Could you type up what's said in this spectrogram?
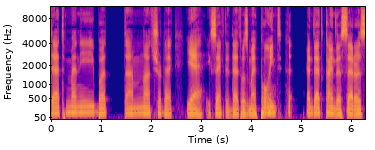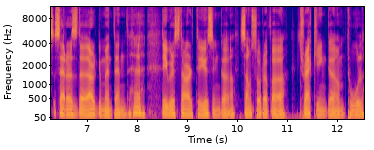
that many, but I'm not sure. Like, yeah, exactly. That was my point. And that kind of settles settles the argument and they will start using uh, some sort of a tracking um, tool.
